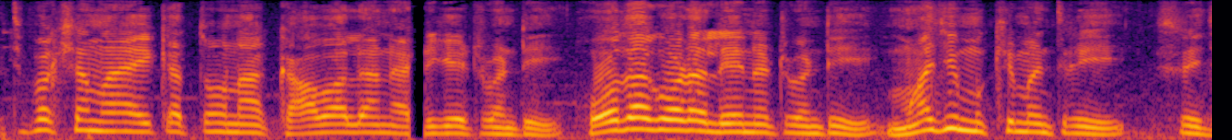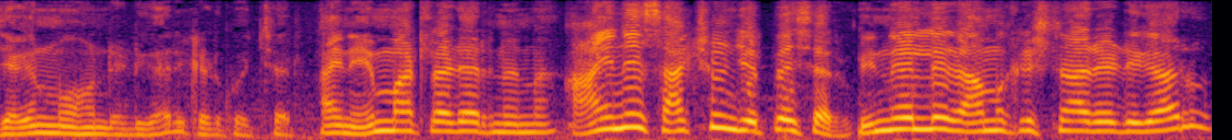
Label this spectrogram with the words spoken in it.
ప్రతిపక్ష నాయకత్వం నాకు కావాలని అడిగేటువంటి హోదా కూడా లేనటువంటి మాజీ ముఖ్యమంత్రి శ్రీ జగన్మోహన్ రెడ్డి గారు ఇక్కడికి వచ్చారు. ఆయన ఏం మాట్లాడారు నిన్న? ఆయనే సాక్ష్యం చెప్పేశారు. పిన్నెల్లి రామకృష్ణారెడ్డి గారు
